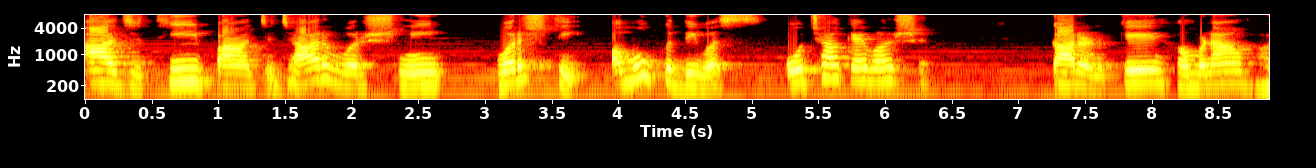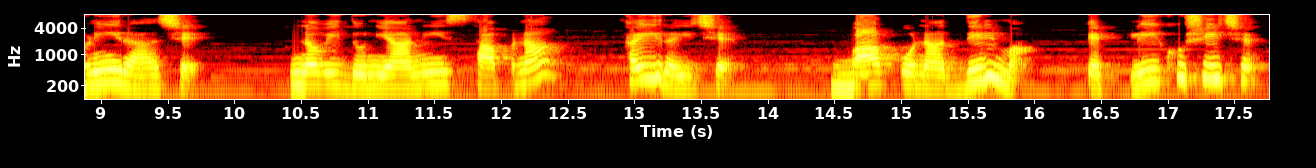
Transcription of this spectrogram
આજથી પાંચ હજાર વર્ષની, વર્ષથી અમુક દિવસ ઓછા કહેવાશે. કારણ કે હમણાં ભણી રહ્યા છે. નવી દુનિયાની સ્થાપના થઈ રહી છે. બાળકોના દિલમાં કેટલી ખુશી છે.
